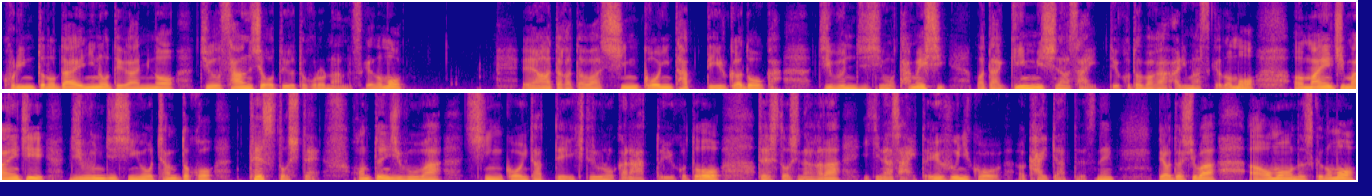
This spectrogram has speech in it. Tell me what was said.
コリントの第2の手紙の13章というところなんですけども、えあなた方は信仰に立っているかどうか、自分自身を試し、また吟味しなさいっていう言葉がありますけども、毎日毎日自分自身をちゃんとこうテストして、本当に自分は信仰に立って生きているのかなということをテストしながら生きなさいというふうにこう書いてあってですね。で、私は思うんですけども、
